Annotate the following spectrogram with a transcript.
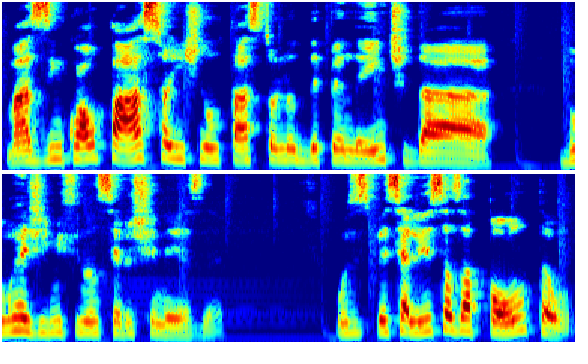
Mas em qual passo a gente não está se tornando dependente da, do regime financeiro chinês, né? Os especialistas apontam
